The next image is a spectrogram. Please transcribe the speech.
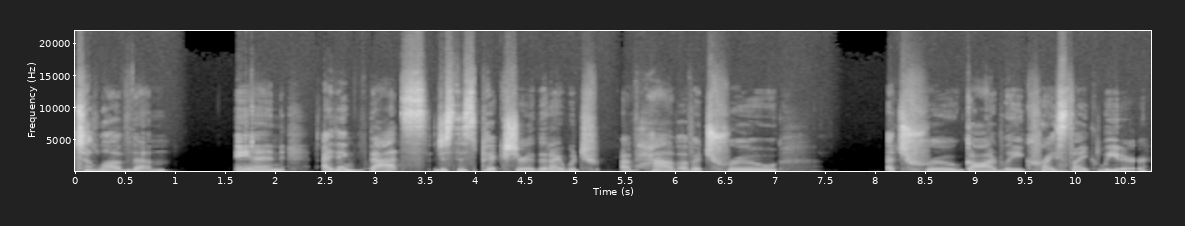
to love them. And I think that's just this picture that I would tr- have of a true, a true godly Christ-like leader.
